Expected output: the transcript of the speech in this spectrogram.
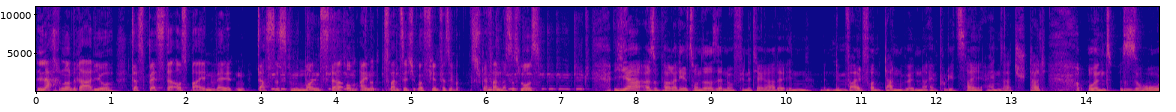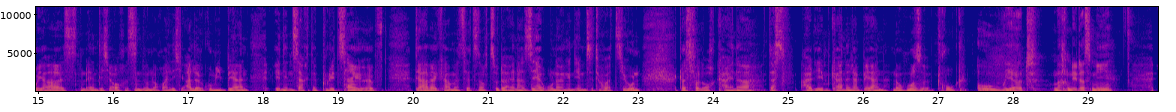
Lachen und Radio, das Beste aus beiden Welten, das ist Monster. Um 21.44 Uhr. Stefan, was ist los? Ja, also parallel zu unserer Sendung findet ja gerade in, in dem Wald von Dunwin ein Polizeieinsatz statt. Und so, ja, es ist nun endlich auch, es sind nun auch endlich alle Gummibären in den Sack der Polizei gehüpft. Dabei kam es jetzt noch zu einer sehr unangenehmen Situation, dass wohl auch keiner, dass halt eben keiner der Bären eine Hose trug. Oh, weird. Machen die das nie?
